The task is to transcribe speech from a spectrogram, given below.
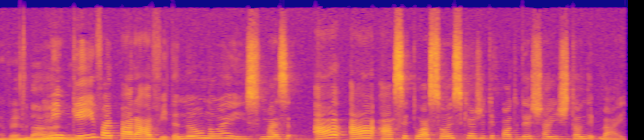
É verdade. Ninguém vai parar a vida. Não, não é isso. Mas há, há, há situações que a gente pode deixar em stand-by.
